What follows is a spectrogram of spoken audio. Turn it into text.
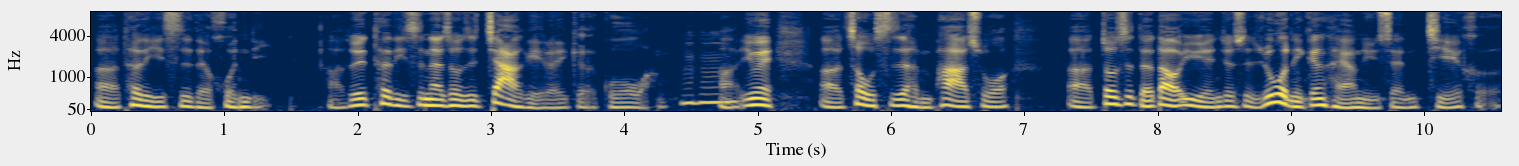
呃特提斯的婚礼。啊，所以特提斯那时候是嫁给了一个国王。啊，因为呃宙斯很怕说。呃，都是得到预言，就是如果你跟海洋女神结合，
